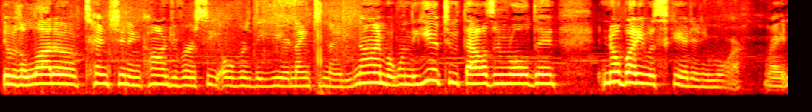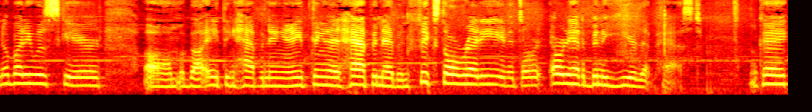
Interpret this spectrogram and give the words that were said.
There was a lot of tension and controversy over the year 1999, but when the year 2000 rolled in, nobody was scared anymore, right? Nobody was scared um, about anything happening. Anything that happened had been fixed already, and it's already, already had been a year that passed. Okay,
